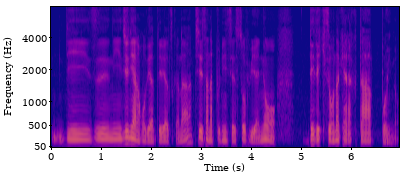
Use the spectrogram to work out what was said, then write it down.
ディズニージュニアの方でやってるやつかな小さなプリンセスソフィアの出てきそうなキャラクターっぽいの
